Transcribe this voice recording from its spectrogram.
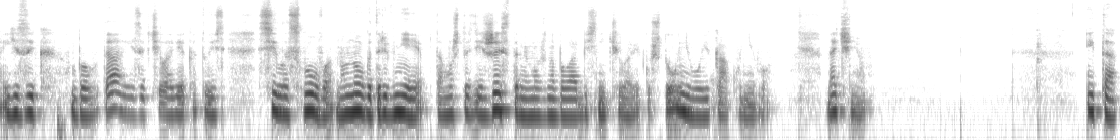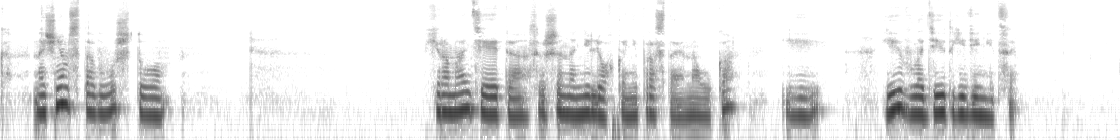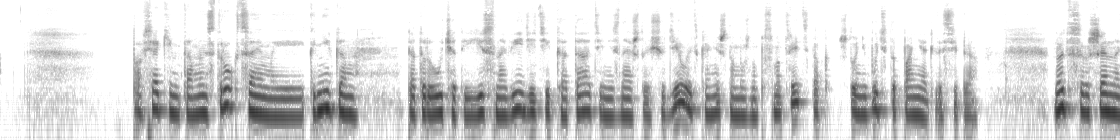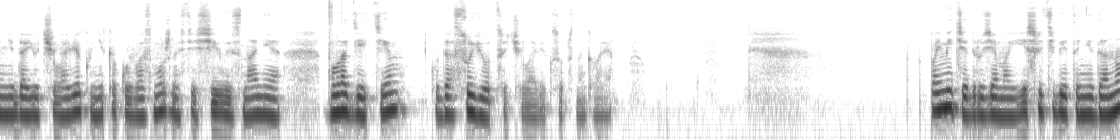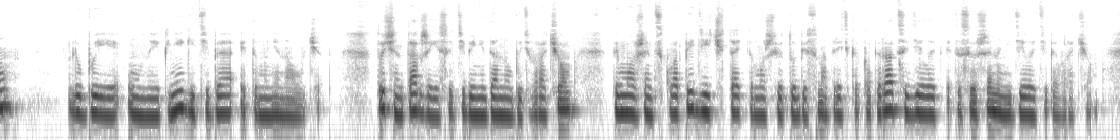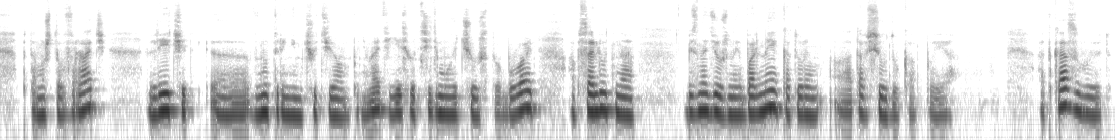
язык был, да, язык человека, то есть сила слова намного древнее, потому что здесь жестами можно было объяснить человеку, что у него и как у него. Начнем. Итак, начнем с того, что хиромантия это совершенно нелегкая, непростая наука, и ею владеют единицы. По всяким там инструкциям и книгам, которые учат и ясновидеть, и гадать, и не знаю, что еще делать, конечно, можно посмотреть так что-нибудь это понять для себя – но это совершенно не дает человеку никакой возможности, силы, знания владеть тем, куда суется человек, собственно говоря. Поймите, друзья мои, если тебе это не дано, любые умные книги тебя этому не научат. Точно так же, если тебе не дано быть врачом, ты можешь энциклопедии читать, ты можешь в Ютубе смотреть, как операции делает. Это совершенно не делает тебя врачом. Потому что врач лечит э, внутренним чутьем. Понимаете, есть вот седьмое чувство. Бывают абсолютно безнадежные больные, которым отовсюду как бы отказывают.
